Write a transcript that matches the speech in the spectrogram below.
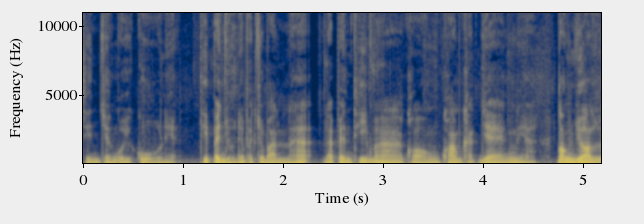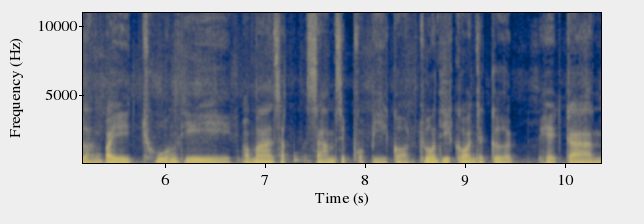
ซินเจียงอุยกูร์เนี่ยที่เป็นอยู่ในปัจจุบันนะฮะและเป็นที่มาของความขัดแย้งเนี่ยต้องย้อนหลังไปช่วงที่ประมาณสัก 30 กว่าปีก่อน ช่วงที่ก่อนจะเกิดเหตุการณ์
